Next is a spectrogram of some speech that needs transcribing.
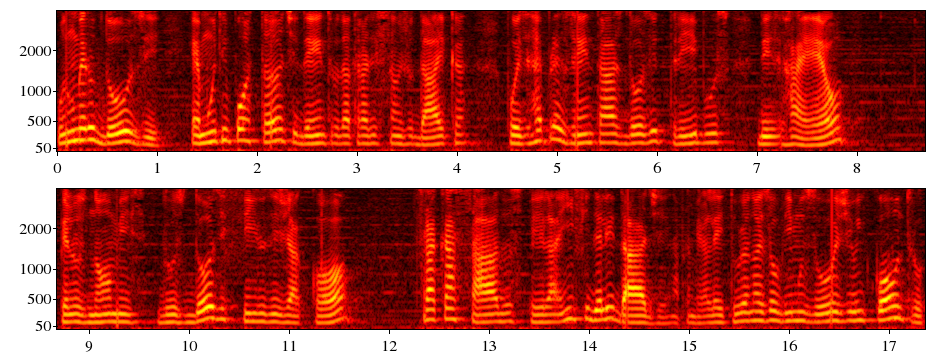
O número 12 é muito importante dentro da tradição judaica pois representa as doze tribos de Israel, pelos nomes dos doze filhos de Jacó, fracassados pela infidelidade. Na primeira leitura, nós ouvimos hoje o encontro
